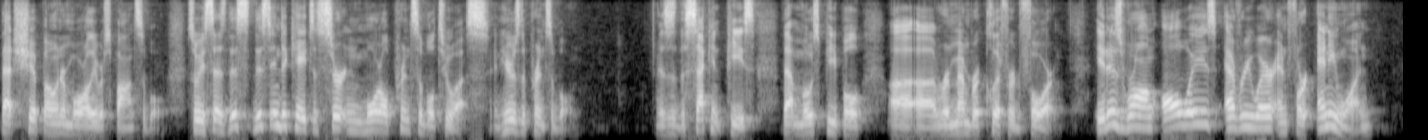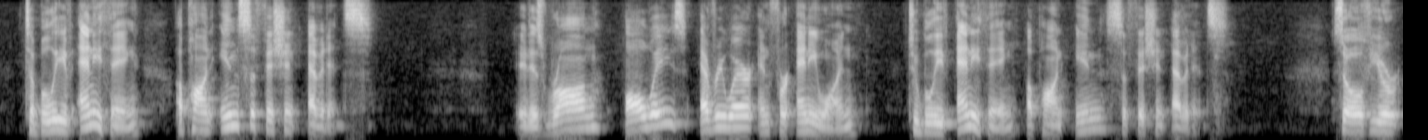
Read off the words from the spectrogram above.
that ship owner morally responsible. So he says this, this indicates a certain moral principle to us. And here's the principle. This is the second piece that most people uh, uh, remember Clifford for. It is wrong always, everywhere, and for anyone to believe anything upon insufficient evidence. It is wrong always, everywhere, and for anyone to believe anything upon insufficient evidence. So if you're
